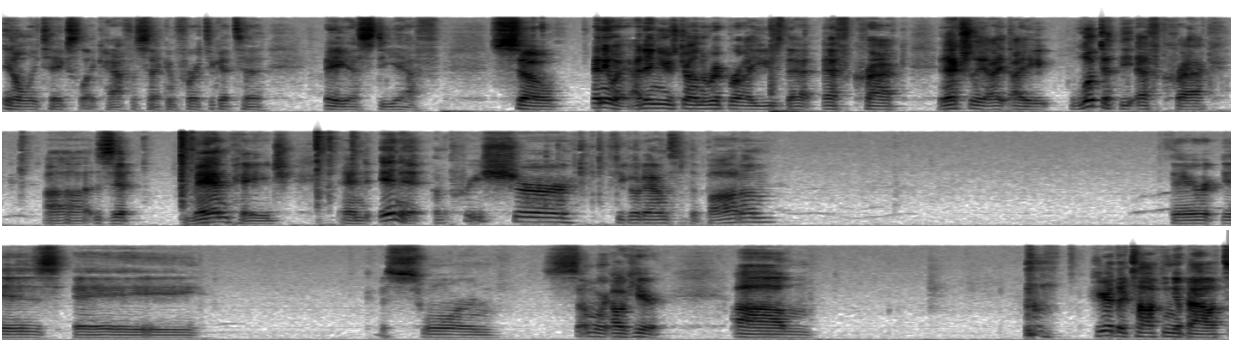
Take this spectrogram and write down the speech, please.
it only takes like half a second for it to get to ASDF. So anyway, I didn't use John the Ripper. I used that F crack, And actually, I, I looked at the fcrack uh, zip man page. And in it, I'm pretty sure if you go down to the bottom, there is a, could have sworn somewhere, oh here. Um, here they're talking about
